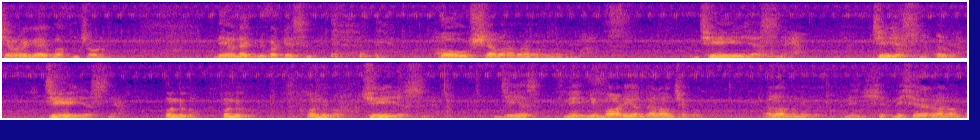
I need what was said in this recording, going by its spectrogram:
శివరింగ్ అయిపోతుంది చూడండి. దేవుని అగ్ని పట్టేసింది. ఓ షబర బర బర బర బర జీజస్ జీజస్ పొందుకో పొందుకో పొందుకో. జీజస్ జీఎస్ నీ నీ బాడీ అంతా ఎలా ఉంది చెప్పు? ఎలా ఉంది నీకు? నీ నీ శరీరం ఎలా ఉంది?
